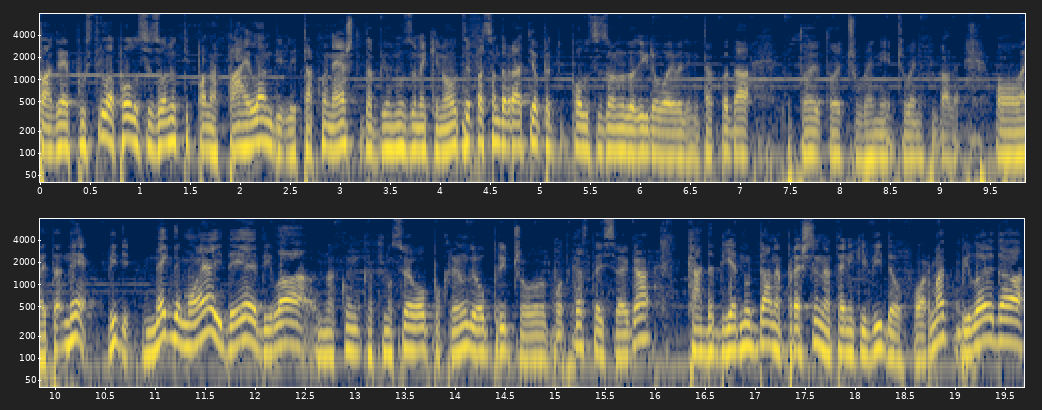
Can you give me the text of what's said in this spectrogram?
pa ga je pustila polusezonu tipa na Tajland ili tako nešto da bi on uzeo neke novce pa se onda vratio opet polusezonu da odigra u Vojvodini tako da to je to je čuveni čuveni fudbaler. Ovaj ta, ne, vidi, negde moja ideja je bila nakon kad smo sve ovo pokrenuli, ovu priču ovog podcasta i svega, kada bi jednog dana prešli na taj neki video format, bilo je da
